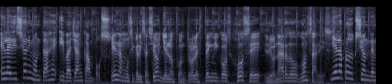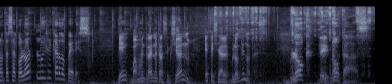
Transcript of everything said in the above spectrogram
En la edición y montaje, Ibayán Campos. En la musicalización y en los controles técnicos, José Leonardo González. Y en la producción de Notas a Color, Luis Ricardo Pérez. Bien, vamos a entrar en nuestra sección especial Blog de Notas. Blog de Notas.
